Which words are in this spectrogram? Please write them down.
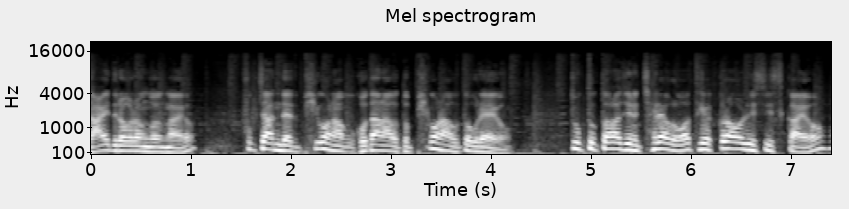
나이 들어 그런 건가요? 푹 잤는데도 피곤하고 고단하고 또 피곤하고 또 그래요. 뚝뚝 떨어지는 체력을 어떻게 끌어올릴 수 있을까요?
